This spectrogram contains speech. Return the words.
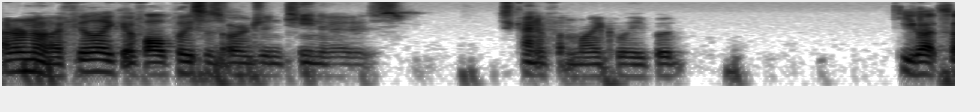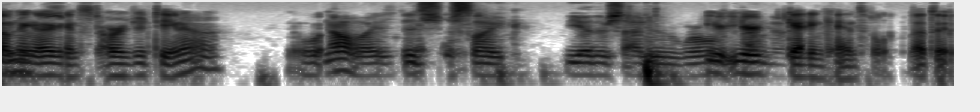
I don't know. I feel like of all places, Argentina is it's kind of unlikely, but You got something against Argentina? No, it's just like the other side of the world. You're, you're kinda. getting canceled. That's it.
